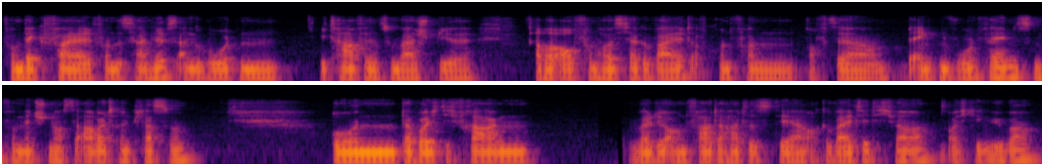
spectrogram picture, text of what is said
vom Wegfall von sozialen Hilfsangeboten, wie Tafeln zum Beispiel, aber auch von häuslicher Gewalt aufgrund von oft sehr beengten Wohnverhältnissen von Menschen aus der Arbeiterinnenklasse. Und da wollte ich dich fragen, weil du auch einen Vater hattest, der auch gewalttätig war euch gegenüber,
